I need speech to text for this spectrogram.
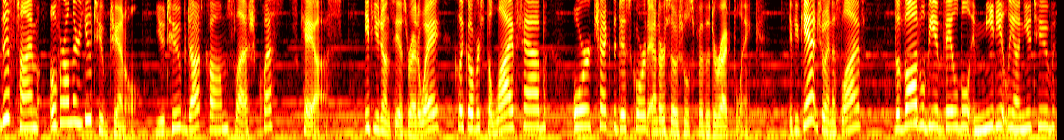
this time over on their YouTube channel, youtube.com slash questschaos. If you don't see us right away, click over to the Live tab or check the Discord and our socials for the direct link. If you can't join us live, the VOD will be available immediately on YouTube,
